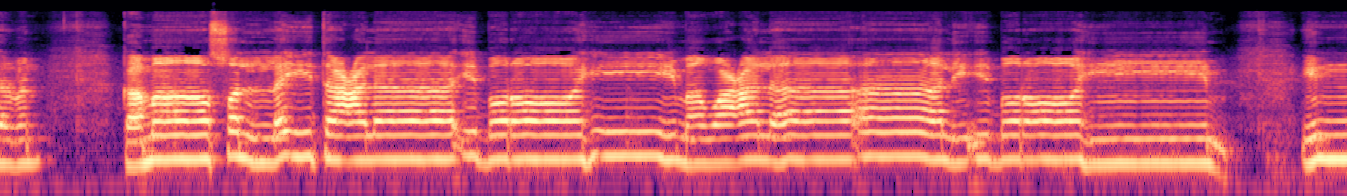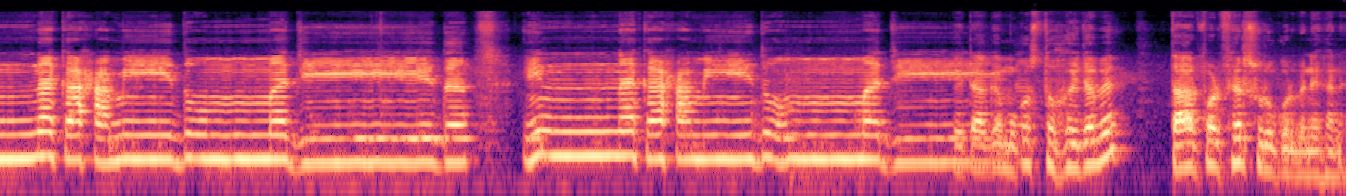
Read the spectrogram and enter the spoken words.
ছাড়বেন, কামা সাল্লাইতা আলা ইব্রাহিম ওয়া আলা আলি ইব্রাহিম, ইন্নাকা হামিদুম মাজিদ, ইন্নাকা হামিদুম মাজিদ। এটা আগে মুখস্থ হয়ে যাবে, তারপর ফের শুরু করবেন এখানে।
